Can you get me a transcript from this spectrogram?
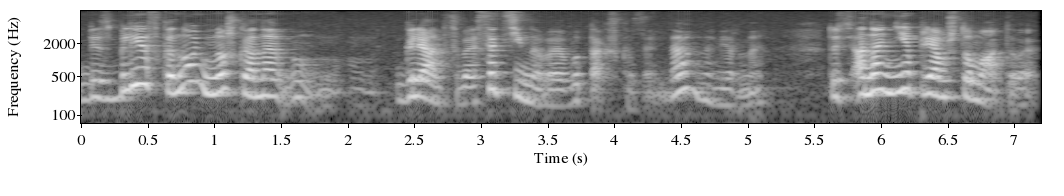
без блеска, но немножко она глянцевая, сатиновая, вот так сказать, да, наверное. То есть она не прям что матовая.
